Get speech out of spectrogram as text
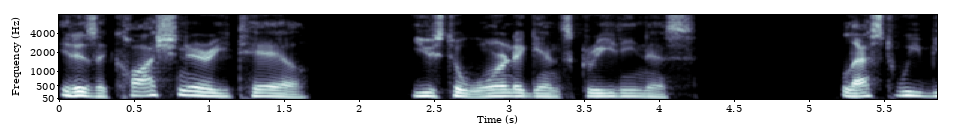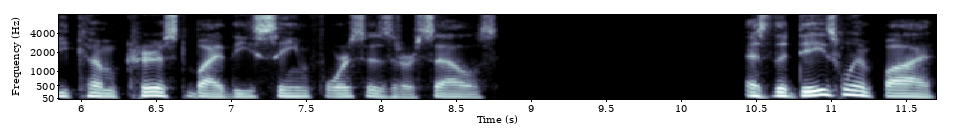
It is a cautionary tale used to warn against greediness, lest we become cursed by these same forces ourselves. As the days went by,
